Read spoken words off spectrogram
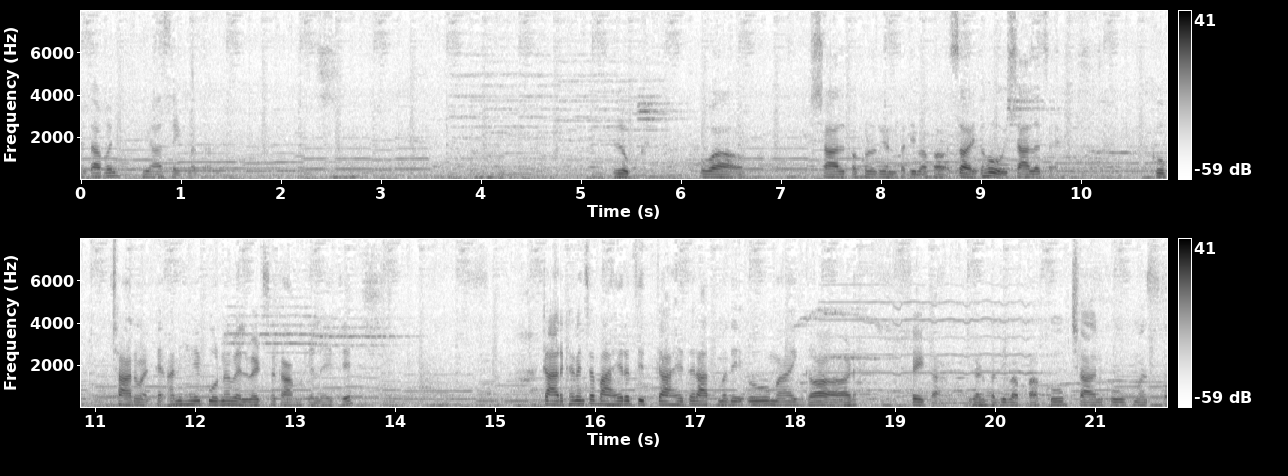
आता आपण या साईडला चालू लुक वाव. शाल पकडून गणपती बाप्पा सॉरी हो शालच आहे. खूप छान वाटते आणि हे पूर्ण वेल्वेटचं काम केलं आहे इथे. कारखान्याच्या बाहेरच इतकं आहे तर आतमध्ये ओ माय गॉड फेटा. गणपती बाप्पा खूप छान खूप मस्त.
